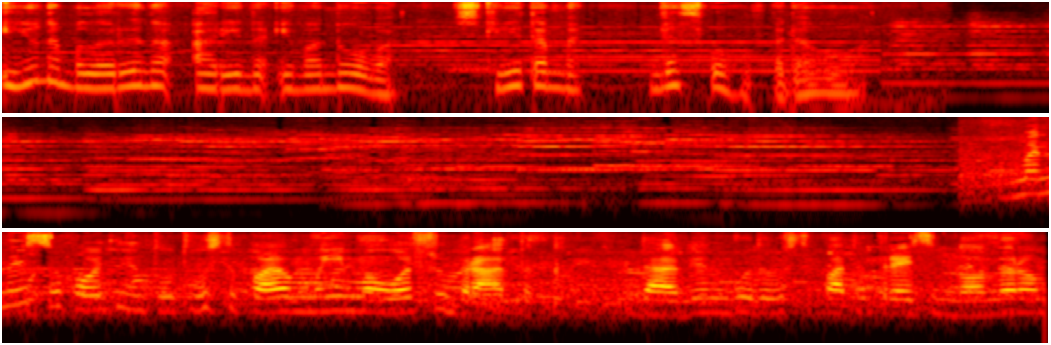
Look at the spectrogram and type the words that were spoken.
і юна балерина Аріна Іванова з квітами для свого педагога. В мене сьогодні тут виступає мій молодший братик. Да, він буде виступати третім номером.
